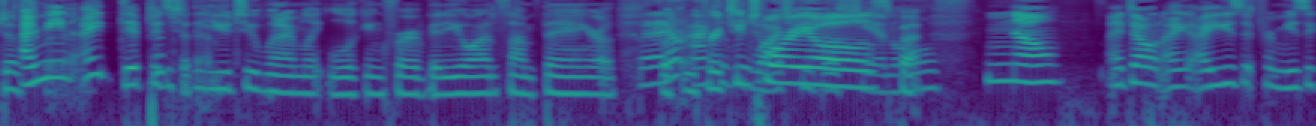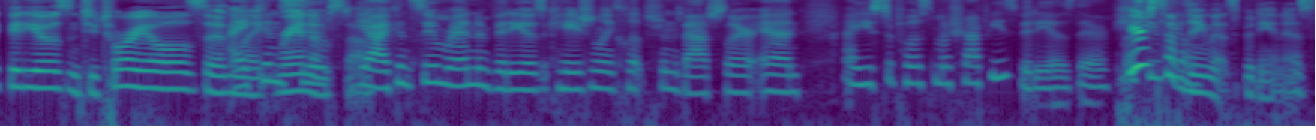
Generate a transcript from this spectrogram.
Just I mean, them. I dip Just into the them. YouTube when I'm like looking for a video on something or but I don't looking for tutorials, but- no, I don't. I, I use it for music videos and tutorials and I like consume, random stuff. Yeah, I consume random videos, occasionally clips from The Bachelor, and I used to post my trapeze videos there. Here's something that's bananas.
